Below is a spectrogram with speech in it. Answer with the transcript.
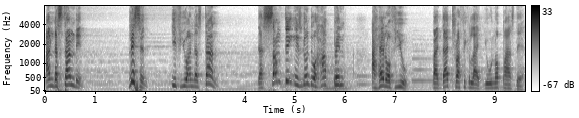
Understanding. Listen, if you understand that something is going to happen ahead of you by that traffic light, you will not pass there.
